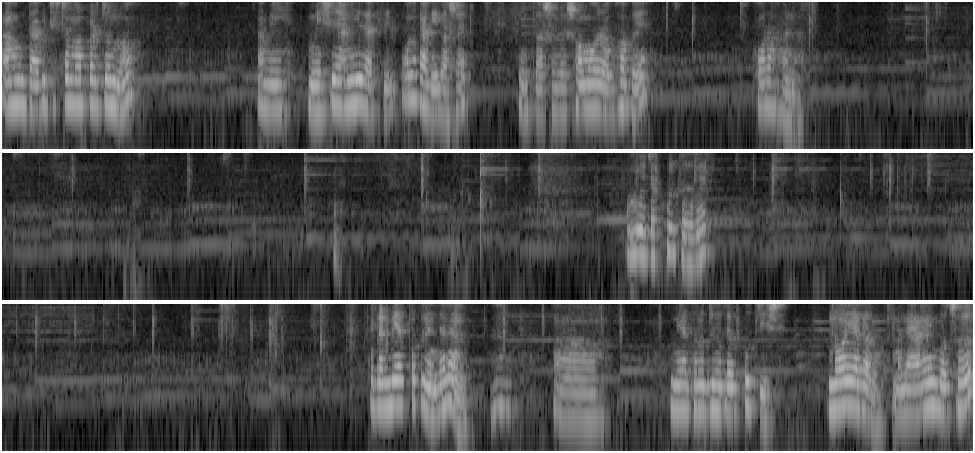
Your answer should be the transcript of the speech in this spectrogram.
আমার ডায়াবেটিসটা মাপার জন্য আমি মেশিন আনিয়ে রাখছি, অনেক আগেই বাসায়, কিন্তু আসলে সময়ের অভাবে করা হয় না। আমি এটা খুলতে হবে। এটার মেয়াদ কতদিন জানেন? মেয়াদ হলো দুই হাজার পঁচিশ নয় এগারো মানে আগামী বছর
